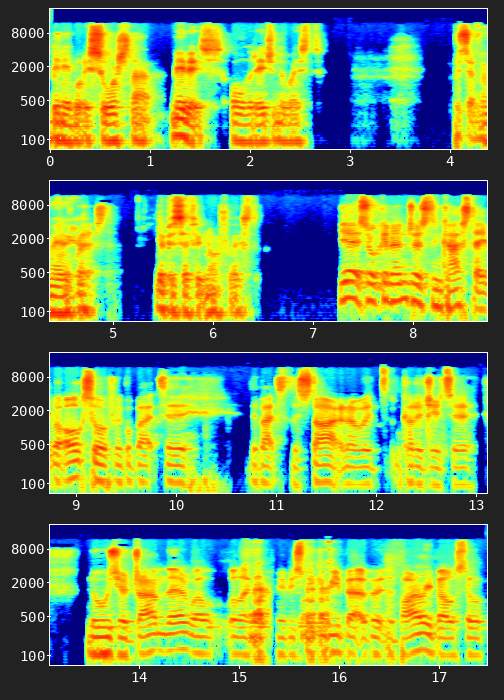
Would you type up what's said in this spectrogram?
being able to source that. Maybe it's all the rage in the West. Pacific America. Northwest. The Pacific Northwest. Yeah, so kind of interesting cask type, but also if we go back to the back to the start, and I would encourage you to nose your dram there. Well, well, I could maybe speak a wee bit about the barley bill. So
